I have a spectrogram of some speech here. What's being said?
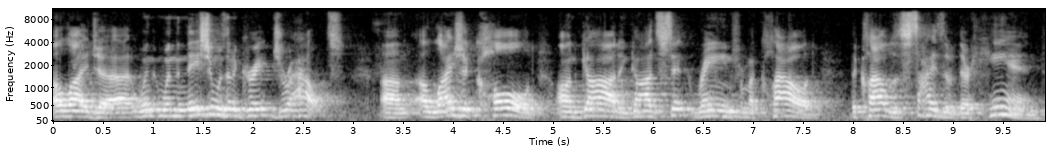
Elijah. Uh, when, when the nation was in a great drought, um, Elijah called on God, and God sent rain from a cloud. The cloud was the size of their hand.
